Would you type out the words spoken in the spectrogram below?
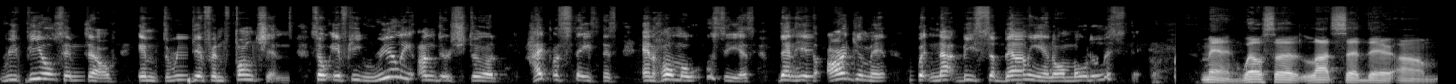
reveals himself in three different functions. So if he really understood hypostasis and homoousios, then his argument would not be Sabellian or modalistic. Man, well said. Lots said there. Um,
